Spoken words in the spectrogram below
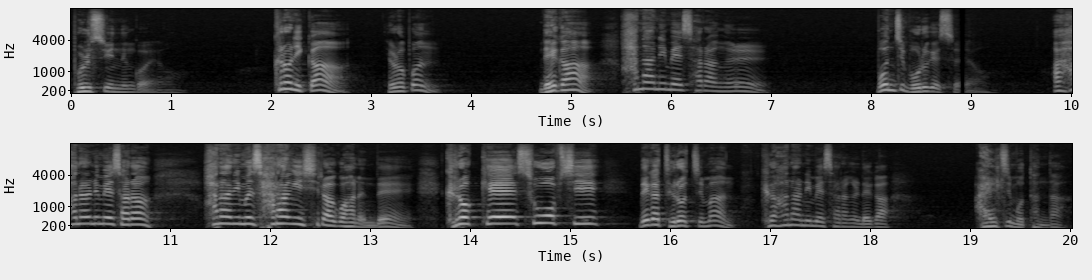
볼 수 있는 거예요. 그러니까 여러분 내가 하나님의 사랑을 뭔지 모르겠어요. 아, 하나님의 사랑, 하나님은 사랑이시라고 하는데 그렇게 수없이 내가 들었지만 그 하나님의 사랑을 내가 알지 못한다.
